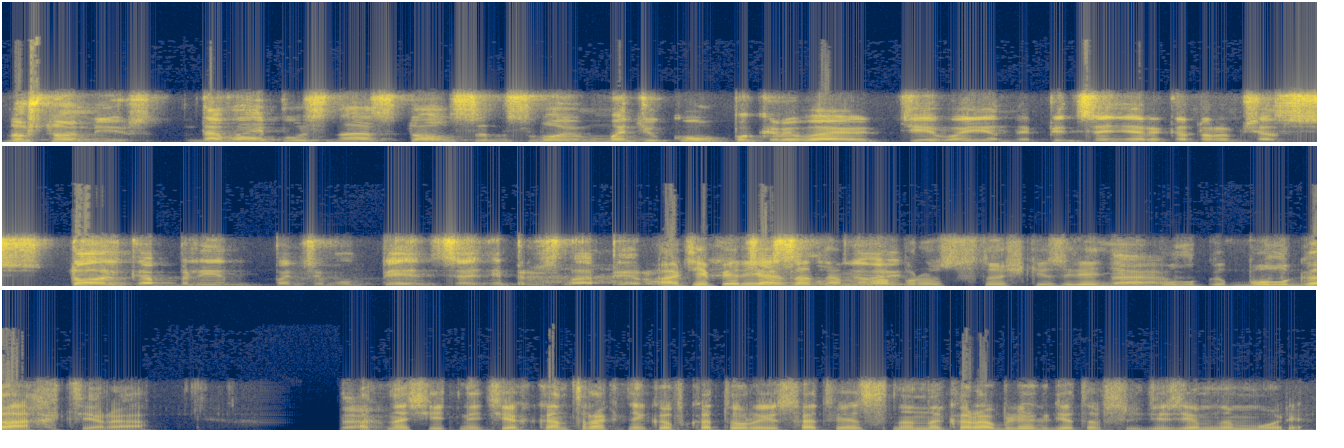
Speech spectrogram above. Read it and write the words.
Ну что, Миш, давай пусть нас толстым слоем матюков покрывают те военные пенсионеры, которым сейчас столько, блин, почему пенсия не пришла первая. А теперь сейчас я задам говорить... вопрос с точки зрения да. булг... булгахтера. Да. Относительно тех контрактников, которые, соответственно, на корабле где-то в Средиземном море.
